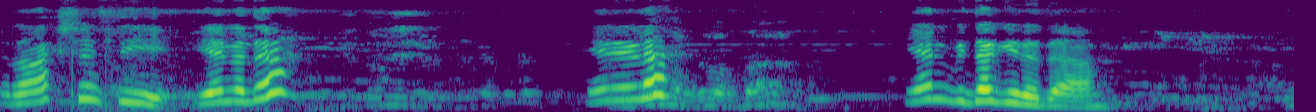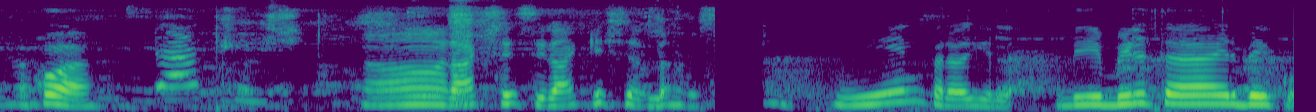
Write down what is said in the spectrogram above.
ರಾಕ್ಷಸಿ ಏನದ? ಏನು ಹೇಳ? ಏನು ಬಿದ್ದಾಗಿರೋದ? ಅಪ್ಪ. ಹಾಂ ರಾಕ್ಷಸಿ ರಾಕೇಶ್ ಅಲ್ಲ. ಏನು ಪರವಾಗಿಲ್ಲ. ಬಿ ಬೀಳ್ತಾ ಇರಬೇಕು.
